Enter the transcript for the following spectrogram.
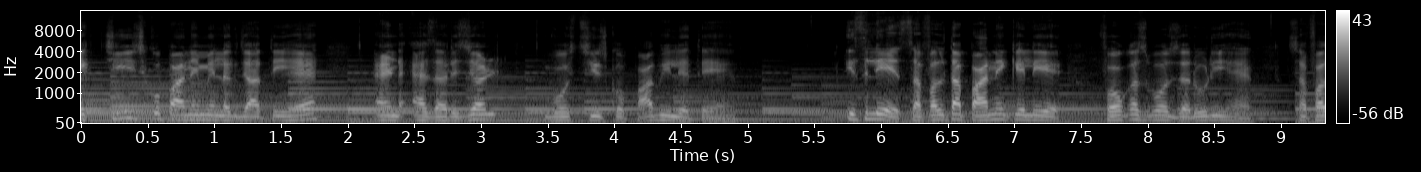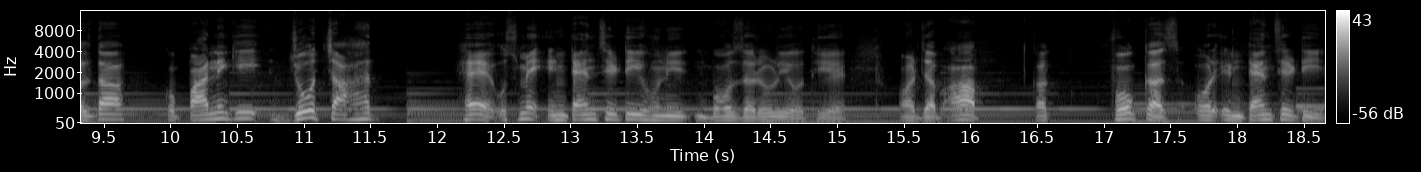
एक चीज़ को पाने में लग जाती है। एंड एज अ रिज़ल्ट वो इस चीज़ को पा भी लेते हैं। इसलिए सफलता पाने के लिए फोकस बहुत ज़रूरी है। सफलता को पाने की जो चाहत है, उसमें इंटेंसिटी होनी बहुत ज़रूरी होती है। और जब आप का फोकस और इंटेंसिटी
